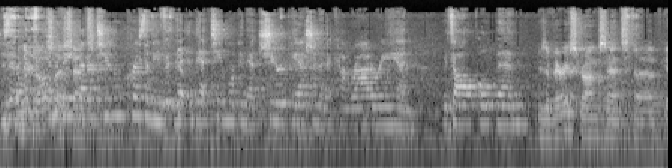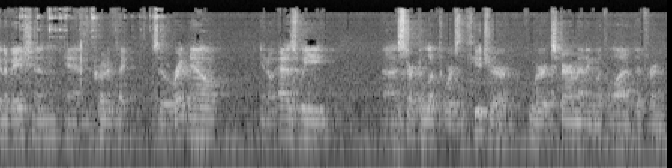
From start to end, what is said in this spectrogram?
Does that and allow there's you to also a innovate better sense. too, Chris? I mean, it, Yeah. that, that teamwork and that shared passion and that camaraderie and it's all open. There's a very strong sense of innovation and prototyping. So right now, you know, as we uh, start to look towards the future, we're experimenting with a lot of different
